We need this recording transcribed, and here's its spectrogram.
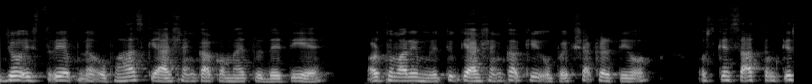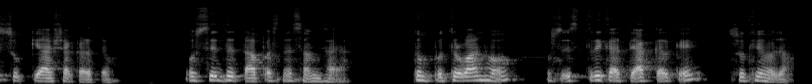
जो स्त्री अपने उपहास की आशंका को महत्व देती है और तुम्हारी मृत्यु की आशंका की उपेक्षा करती हो, उसके साथ तुम किस सुख की आशा करते हो? उस सिद्ध, तापस ने समझाया, तुम पुत्रवान हो, उस स्त्री का त्याग करके सुखी हो जाओ।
